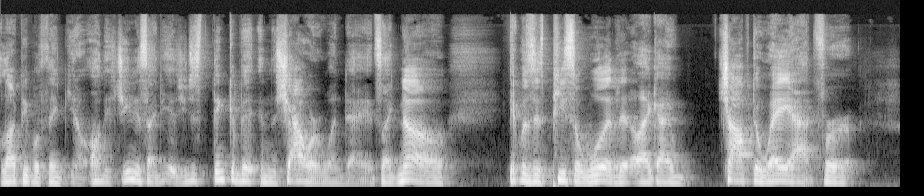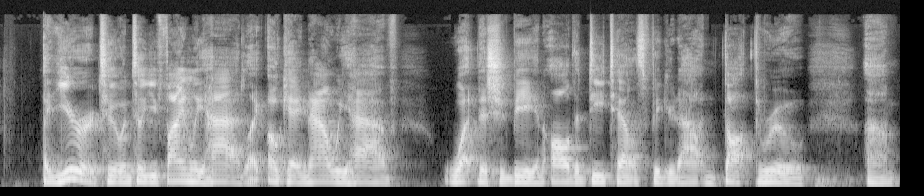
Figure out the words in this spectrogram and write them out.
A lot of people think, you know, all these genius ideas. You just think of it in the shower one day. It's like no, it was this piece of wood that like I chopped away at for a year or two until you finally had like, okay, now we have what this should be and all the details figured out and thought through. Um,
